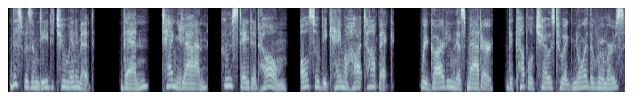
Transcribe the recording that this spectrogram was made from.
This was indeed too intimate. Then, Tang Yan, who stayed at home, also became a hot topic. Regarding this matter, the couple chose to ignore the rumors,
